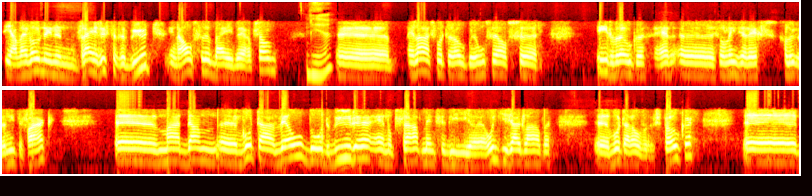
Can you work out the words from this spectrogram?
Ja, wij wonen in een vrij rustige buurt in Halsteren bij Berg op Zoom. Ja. Helaas wordt er ook bij ons zelfs ingebroken, her, zo links en rechts, gelukkig niet te vaak. Maar dan wordt daar wel door de buren en op straat mensen die hondjes uitlaten, wordt daarover gesproken. Eh,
